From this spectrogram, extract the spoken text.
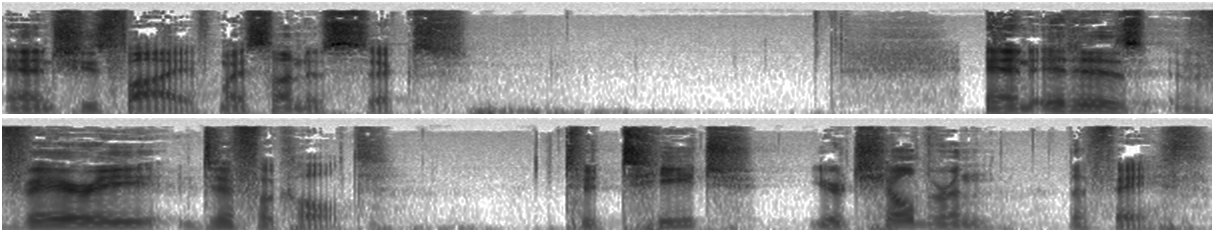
And she's five. My son is six. And it is very difficult to teach your children the faith.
